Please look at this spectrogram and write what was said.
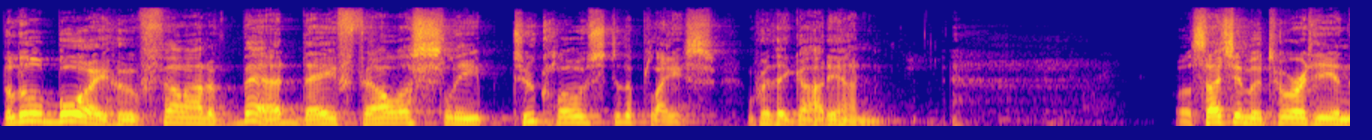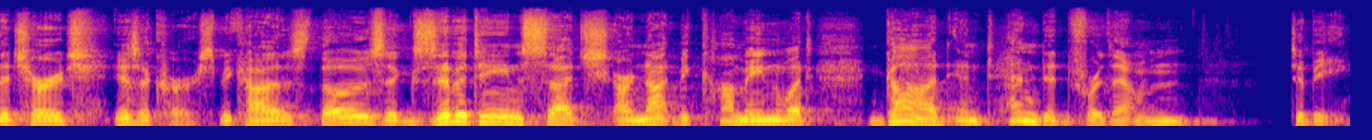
the little boy who fell out of bed, they fell asleep too close to the place where they got in. Well, such immaturity in the church is a curse because those exhibiting such are not becoming what God intended for them to be.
